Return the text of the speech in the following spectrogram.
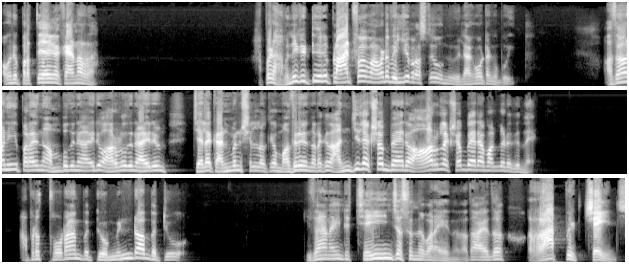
അവന് പ്രത്യേക കിണറ. അപ്പോഴവന് കിട്ടിയൊരു പ്ലാറ്റ്ഫോം അവിടെ വലിയ പ്രശ്നമൊന്നുമില്ല. അങ്ങോട്ടങ്ങ് പോയി. അതാണ് ഈ പറയുന്ന അമ്പതിനായിരം അറുപതിനായിരം ചില കൺവെൻഷനിലൊക്കെ മധുരയിൽ നടക്കുന്ന അഞ്ച് ലക്ഷം പേരോ ആറ് ലക്ഷം പേരോ പങ്കെടുക്കുന്നത് അവിടെ തൊടാൻ പറ്റുമോ മിണ്ടാൻ പറ്റുമോ ഇതാണ് അതിന്റെ ചേഞ്ചസ് എന്ന് പറയുന്നത്. അതായത് റാപ്പിഡ് ചേഞ്ച്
